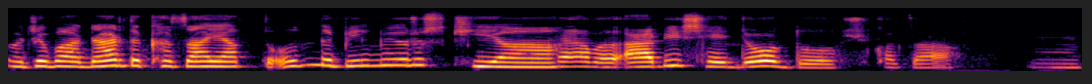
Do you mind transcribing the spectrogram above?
Acaba nerede kaza yaptı onu da bilmiyoruz ki ya. Merhaba abi şeyde oldu şu kaza. Hmm.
